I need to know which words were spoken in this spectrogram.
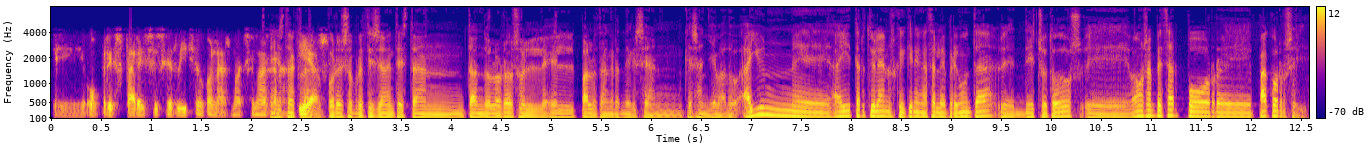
eh, o prestar ese servicio con las máximas Está Claro. Por eso precisamente es tan, tan doloroso el, palo tan grande que se han, que se han llevado. Hay un eh, hay tertulianos que quieren hacerle preguntas, de hecho todos. vamos a empezar por Paco Rosell.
